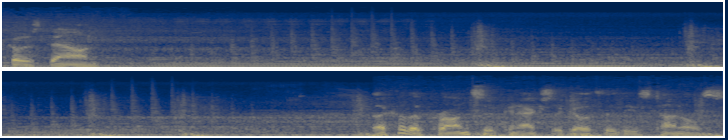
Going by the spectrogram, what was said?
That goes down. I like how the prawn suit can actually go through these tunnels.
